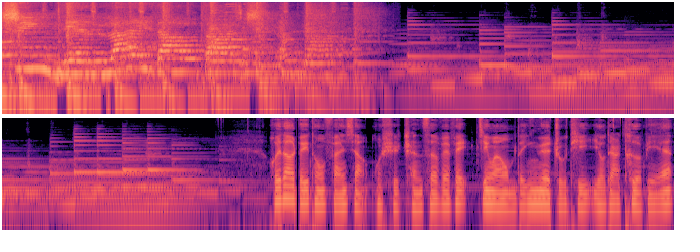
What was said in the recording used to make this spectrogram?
新年回到非同凡响，我是橙色菲菲。今晚我们的音乐主题有点特别，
